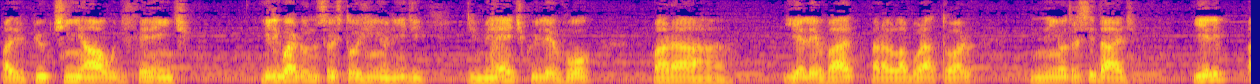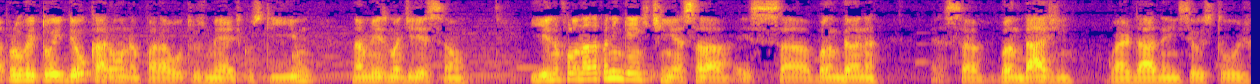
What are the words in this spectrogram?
Padre Pio tinha algo diferente. E ele guardou no seu estojinho ali de, de médico e levou para ia levar para o laboratório em outra cidade. E ele aproveitou e deu carona para outros médicos que iam na mesma direção e ele não falou nada para ninguém que tinha essa, essa bandana, essa bandagem guardada em seu estojo.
